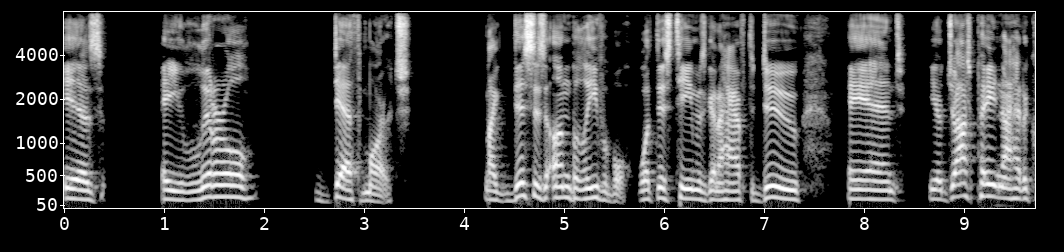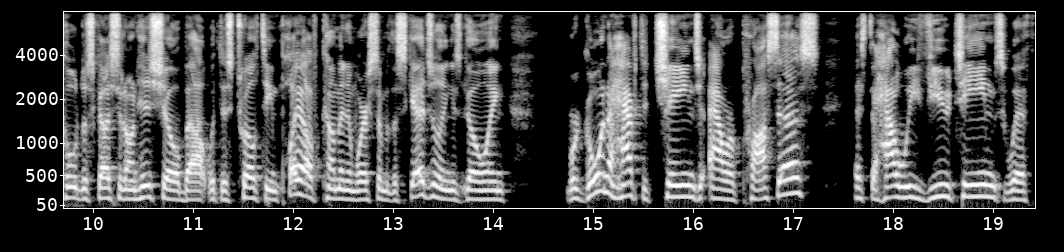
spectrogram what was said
is a literal death march. Like, this is unbelievable what this team is going to have to do. And you know, Josh Payton, I had a cool discussion on his show about with this 12 team playoff coming and where some of the scheduling is going. We're going to have to change our process as to how we view teams with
